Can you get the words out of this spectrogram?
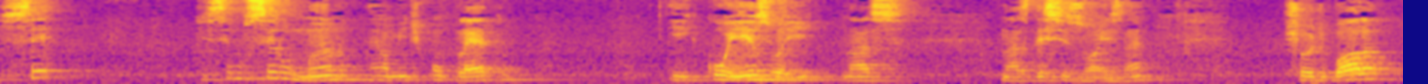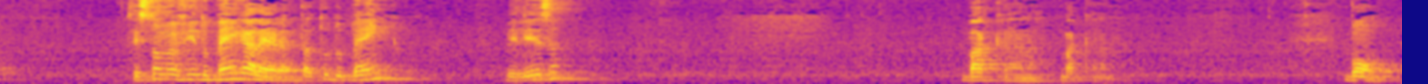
ser, de ser um ser humano realmente completo e coeso aí nas nas decisões, né? Show de bola? Vocês estão me ouvindo bem, galera? Tá tudo bem? Beleza? Bacana, bacana. Bom,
